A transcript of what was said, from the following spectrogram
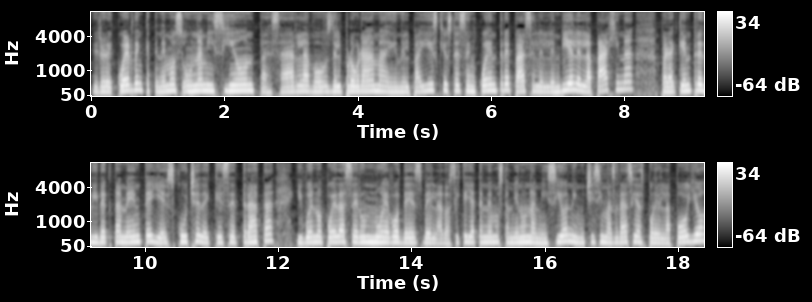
y recuerden que tenemos una misión, pasar la voz del programa en el país que usted se encuentre. Pásele, envíele la página para que entre directamente y escuche de qué se trata y bueno, pueda ser un nuevo desvelado. Así que ya tenemos también una misión y muchísimas gracias por el apoyo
